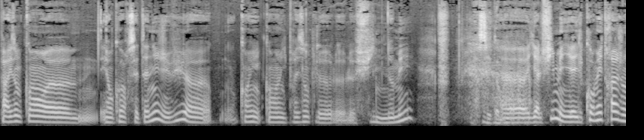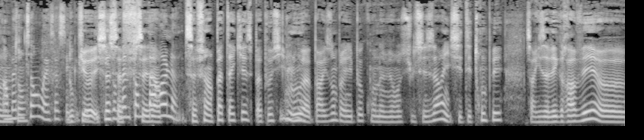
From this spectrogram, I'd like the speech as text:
par exemple, quand euh, et encore cette année, j'ai vu euh, quand il, quand il présente le, le, le film nommé, Merci euh, il y a le film et il y a le court métrage en, en même temps, ouais, ça. Donc euh, ça, ça, fait un, ça fait un pataquès, c'est pas possible. Ah Nous, euh, par exemple, à l'époque où on avait reçu le César, ils s'étaient trompés. C'est-à-dire qu'ils avaient gravé euh,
